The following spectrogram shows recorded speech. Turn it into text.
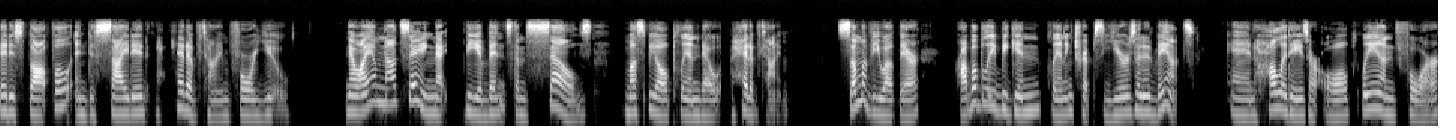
that is thoughtful and decided ahead of time for you. Now, I am not saying that the events themselves must be all planned out ahead of time. Some of you out there probably begin planning trips years in advance, and holidays are all planned for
